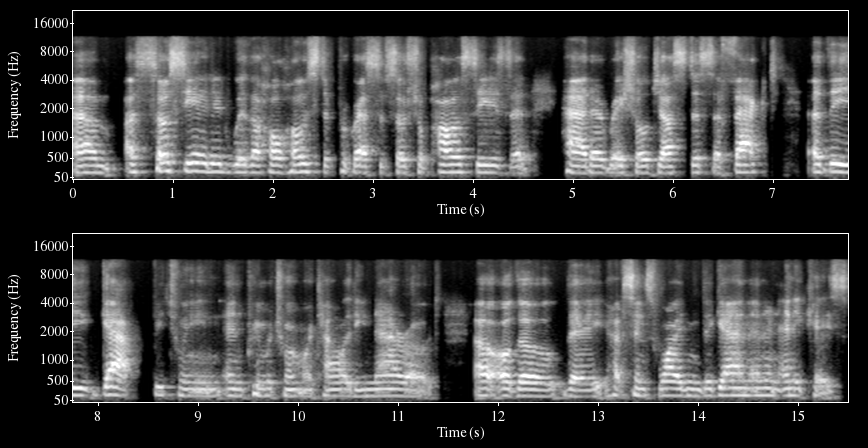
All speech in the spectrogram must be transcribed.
um, associated with a whole host of progressive social policies that had a racial justice effect. Uh, the gap between and premature mortality narrowed, uh, although they have since widened again and in any case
